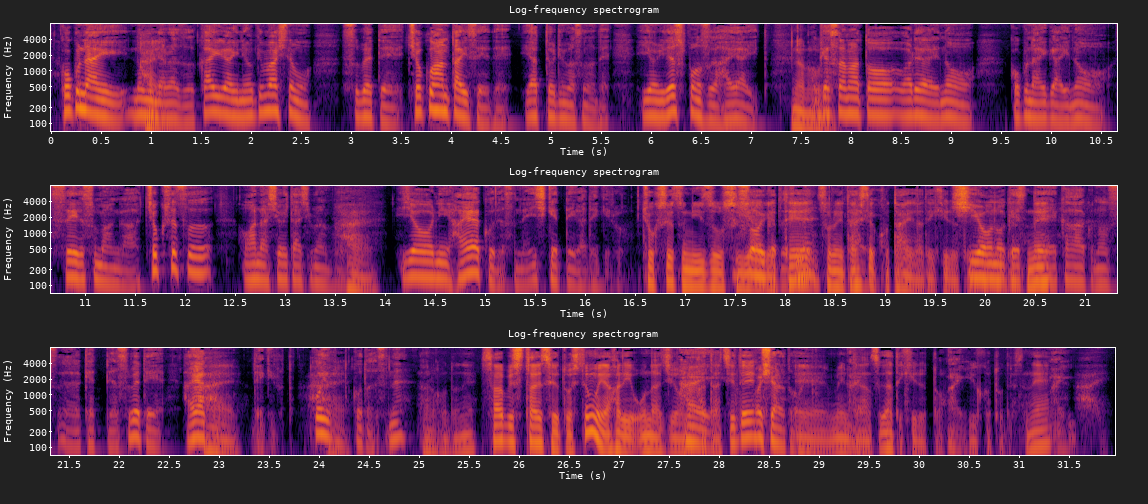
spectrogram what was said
国内のみならず、海外におきましても、すべて直販体制でやっておりますので、非常にレスポンスが早いと。お客様と我々の国内外のセールスマンが直接お話をいたしますので、はい、非常に早くですね、意思決定ができる。直接ニーズを吸い上げて、そね、それに対して答えができる、ね、仕様の決定、価格の決定、すべて早くできると。こういうことですね、はい、なるほどね。サービス体制としてもやはり同じような形で、はい、えー、メンテナンスができるということですね。はい、はい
